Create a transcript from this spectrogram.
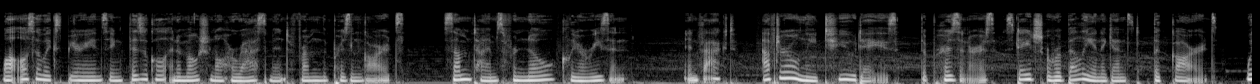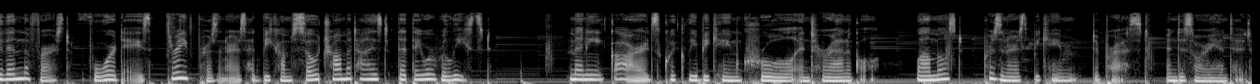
while also experiencing physical and emotional harassment from the prison guards, sometimes for no clear reason. In fact, after only two days, the prisoners staged a rebellion against the guards. Within the first four days, three prisoners had become so traumatized that they were released. Many guards quickly became cruel and tyrannical, while most prisoners became depressed and disoriented.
